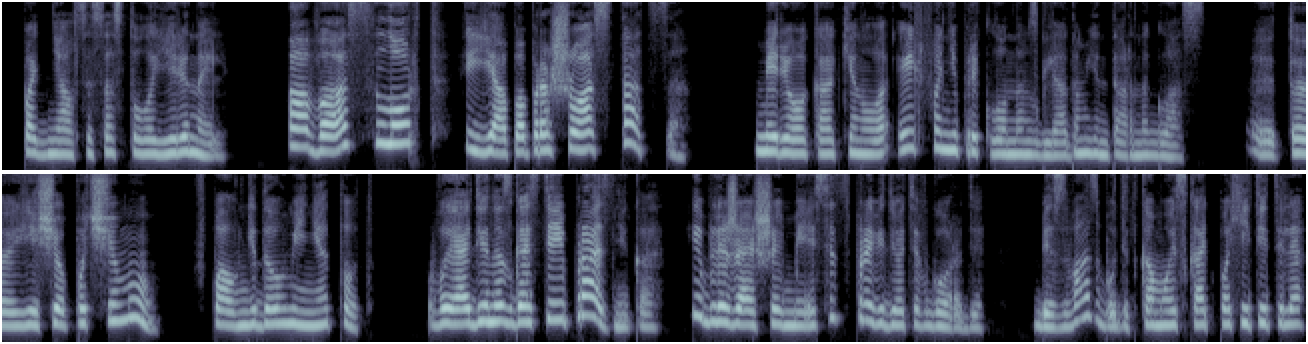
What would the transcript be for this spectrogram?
— поднялся со стула Еринель. «А вас, лорд, я попрошу остаться». Мериока окинула эльфа непреклонным взглядом янтарных глаз. «Это еще почему?» — впал в недоумение тот. «Вы один из гостей праздника, и ближайший месяц проведете в городе. Без вас будет кому искать похитителя»,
